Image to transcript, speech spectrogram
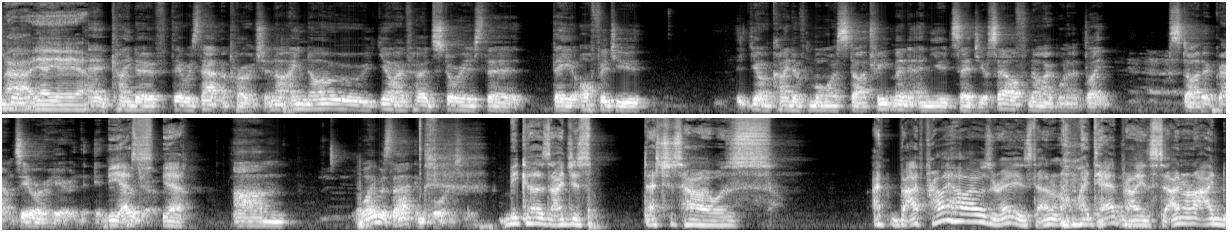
You Ah, yeah, yeah, yeah. And kind of there was that approach, and I know you know I've heard stories that they offered you, you know, kind of more star treatment, and you'd said to yourself, "No, I want to like start at ground zero here in the, in the Yes, dojo." yeah. Why was that important because I just that's just how I was. I, I probably how I was raised. I don't know. My dad probably. inst- I don't know. I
